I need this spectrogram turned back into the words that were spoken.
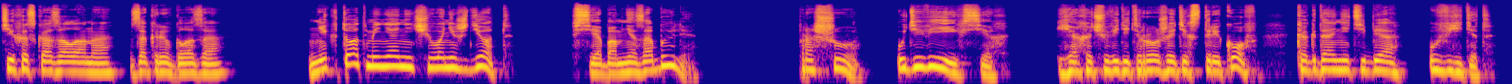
тихо сказала она, закрыв глаза. «Никто от меня ничего не ждет. Все обо мне забыли. Прошу, удиви их всех. Я хочу видеть рожи этих стариков, когда они тебя увидят.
